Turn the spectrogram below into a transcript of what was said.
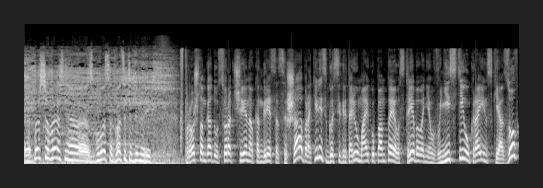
Е, 1 вересня збулося 21 рік. В прошлом году 40 членов Конгресса США обратились к госсекретарю Майку Помпео с требованием внести украинский Азов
